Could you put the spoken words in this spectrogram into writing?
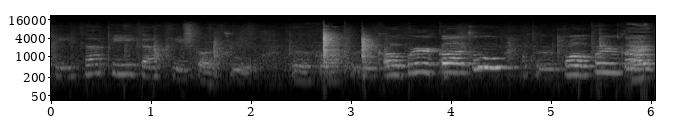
Pika, Pika, Pikachu. Pika, Pika, Pikachu. Pika, Pika, Alright,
